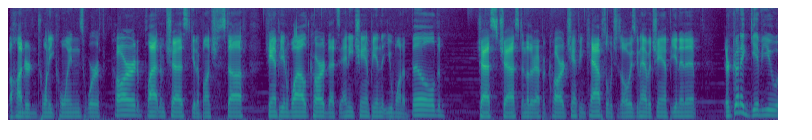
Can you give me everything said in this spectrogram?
120 coins worth card, platinum chest, get a bunch of stuff. Champion wild card, that's any champion that you want to build. Chest, chest, another epic card. Champion capsule, which is always going to have a champion in it. They're going to give you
